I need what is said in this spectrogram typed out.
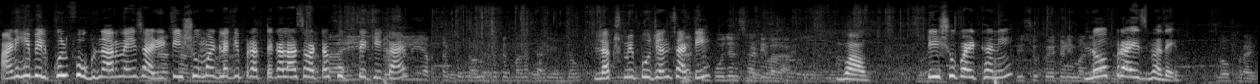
आणि ही बिलकुल फुगणार नाही साडी. टिश्यू म्हटलं की प्रत्येकाला असं वाटतं फुगते की काय? लक्ष्मी पूजनसाठी पूजनसाठी बघा वाव टिश्यू पैठणी. लो प्राइसमध्ये. लो प्राइस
